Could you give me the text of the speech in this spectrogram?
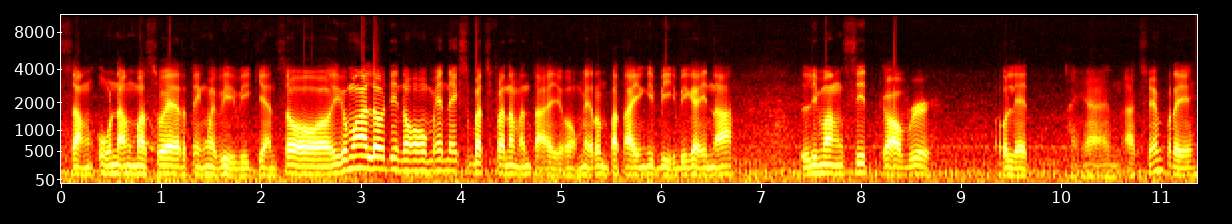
Isang unang maswerteng mabibigyan. So, yung mga Lodi, no, may next batch pa naman tayo. Meron pa tayong ibibigay na limang seat cover ulit. Ayan. At syempre,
